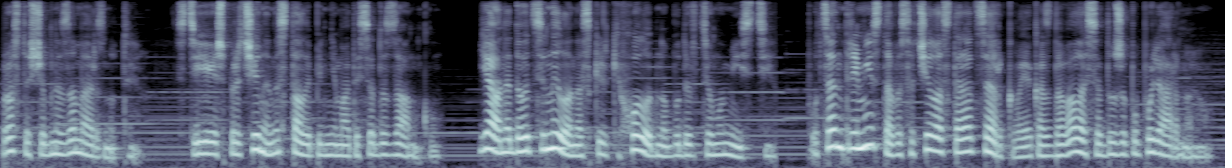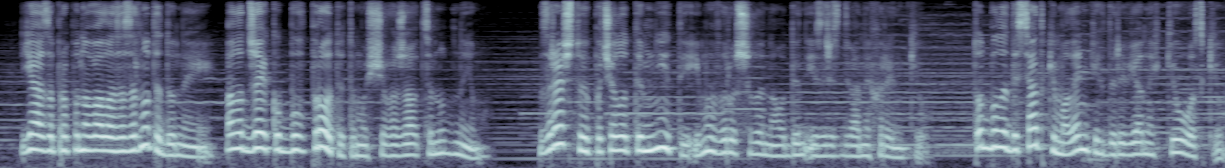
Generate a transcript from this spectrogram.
просто щоб не замерзнути. З цієї ж причини не стали підніматися до замку. Я недооцінила, наскільки холодно буде в цьому місті. У центрі міста височила стара церква, яка здавалася дуже популярною. Я запропонувала зазирнути до неї, але Джейкоб був проти, тому що вважав це нудним. Зрештою, почало темніти, і ми вирушили на один із різдвяних ринків. Тут були десятки маленьких дерев'яних кіосків,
